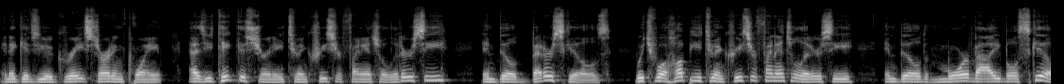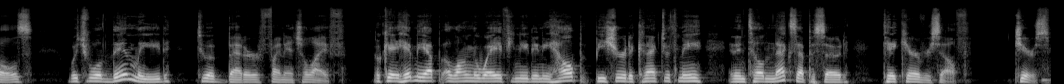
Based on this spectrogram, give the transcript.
and it gives you a great starting point as you take this journey to increase your financial literacy and build better skills, which will help you to increase your financial literacy and build more valuable skills, which will then lead to a better financial life. Okay, hit me up along the way if you need any help. Be sure to connect with me. And until next episode, take care of yourself. Cheers.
